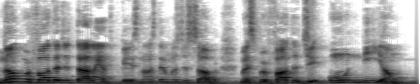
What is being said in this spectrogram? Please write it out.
Não por falta de talento, porque isso nós temos de sobra, mas por falta de união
